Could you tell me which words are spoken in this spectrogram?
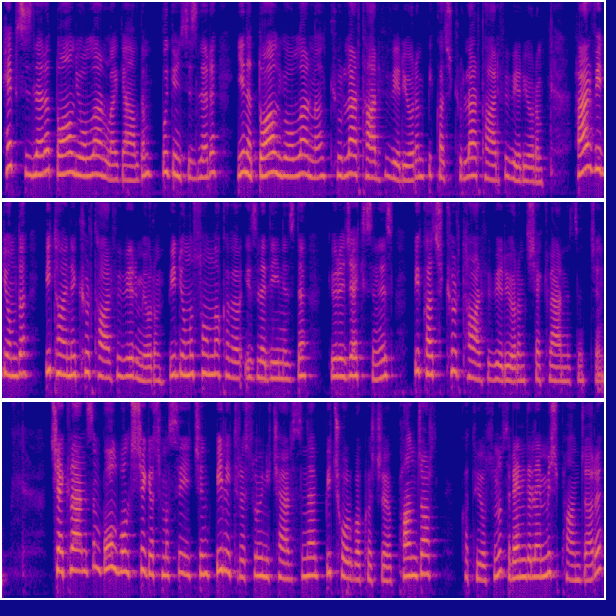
Hep sizlere doğal yollarla geldim. Bugün sizlere yine doğal yollarla kürler tarifi veriyorum. Birkaç kürler tarifi veriyorum. Her videomda bir tane kür tarifi vermiyorum. Videomu sonuna kadar izlediğinizde göreceksiniz. Birkaç kür tarifi veriyorum çiçekleriniz için. Çiçeklerinizin bol bol çiçek açması için 1 litre suyun içerisine bir çorba kaşığı pancar katıyorsunuz. Rendelenmiş pancarı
